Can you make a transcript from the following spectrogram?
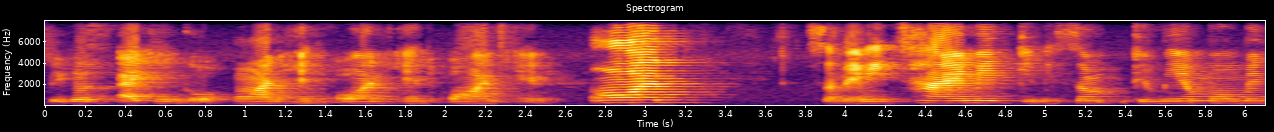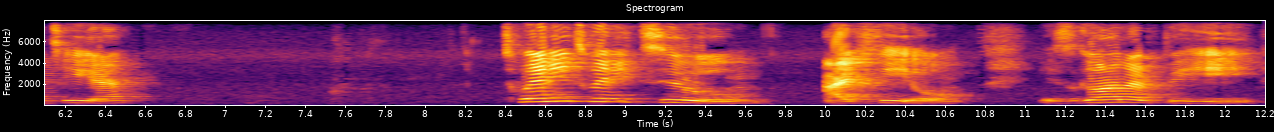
because I can go on and on and on and on. So let me time it. Give me some. Give me a moment here. 2022, I feel, is gonna be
